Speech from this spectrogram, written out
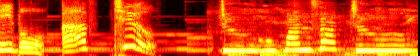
table of two. Two ones are two.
